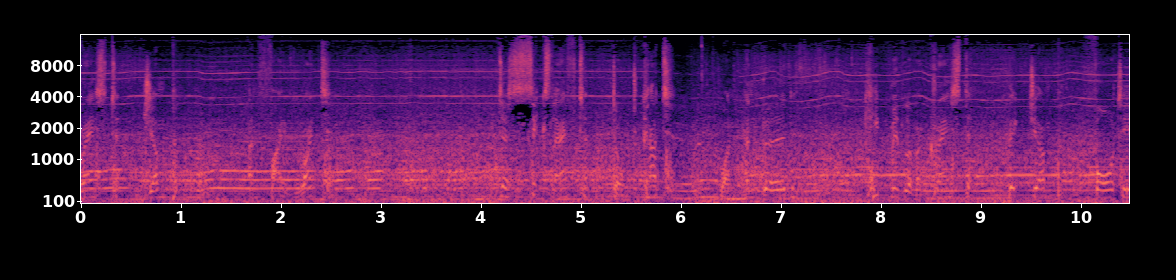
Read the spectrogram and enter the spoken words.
Crest. Jump. And five right. Into six left. Don't cut. 100 keep middle of a crest, big jump, 40,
